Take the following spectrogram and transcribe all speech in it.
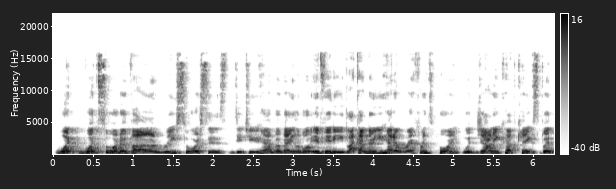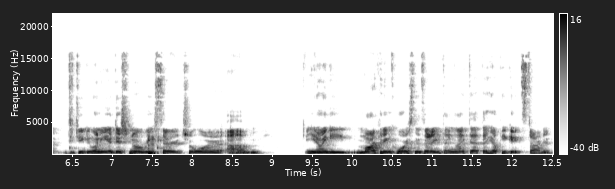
What what sort of uh, resources did you have available, if any? Like I know you had a reference point with Johnny Cupcakes, but did you do any additional hmm. research or um, you know any marketing courses or anything like that to help you get started?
